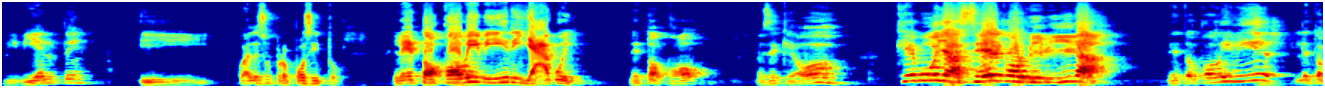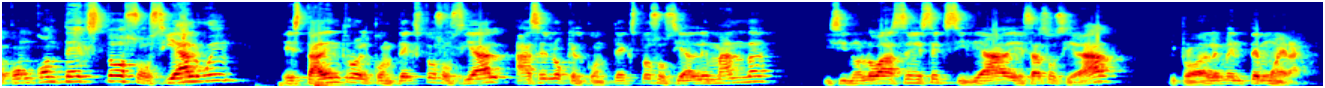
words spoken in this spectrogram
Viviente. ¿Y cuál es su propósito? Le tocó vivir y ya, güey. Le tocó. Es de que, oh, ¿qué voy a hacer con mi vida? Le tocó vivir, le tocó un contexto social, güey. Está dentro del contexto social, hace lo que el contexto social le manda. Y si no lo hace, es exiliada de esa sociedad y probablemente muera.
